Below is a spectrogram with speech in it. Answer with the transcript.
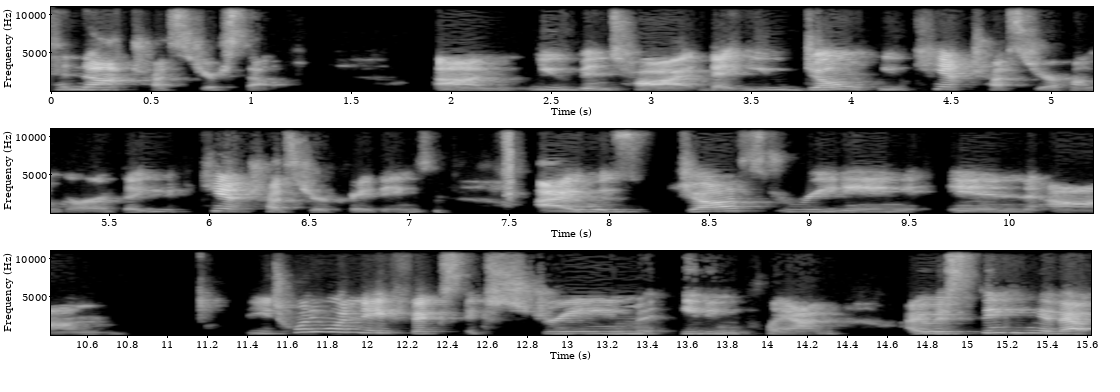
to not trust yourself. Um, you've been taught that you don't, you can't trust your hunger, that you can't trust your cravings. I was just reading in um, the 21 Day Fix Extreme Eating Plan I was thinking about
